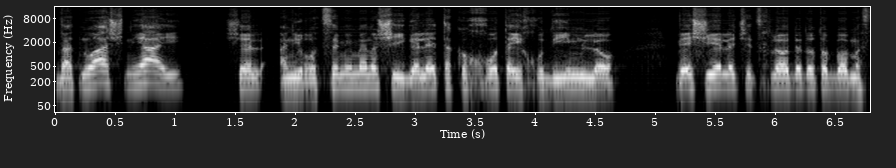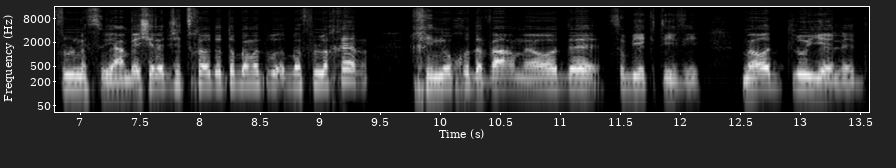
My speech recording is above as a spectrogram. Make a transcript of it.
והתנועה השנייה היא של אני רוצה ממנו שיגלה את הכוחות הייחודיים לו. ויש ילד שצריך לעודד אותו במסלול מסוים, ויש ילד שצריך לעודד אותו במסלול אחר. חינוך הוא דבר מאוד uh, סובייקטיבי, מאוד תלוי ילד.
